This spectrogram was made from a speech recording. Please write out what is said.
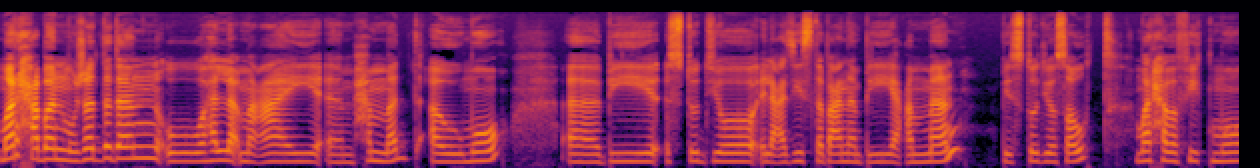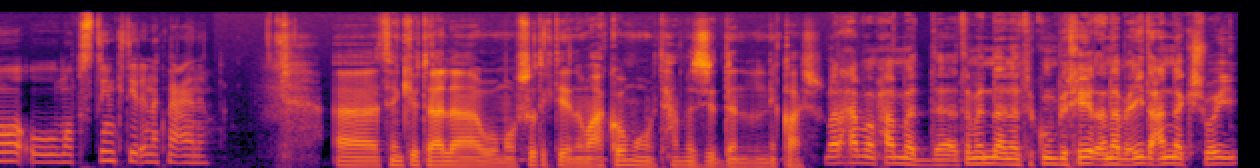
مرحبا مجددا وهلأ معي محمد أو مو آه، باستوديو العزيز تبعنا بعمان باستوديو صوت. مرحبا فيك مو ومبسوطين كثير إنك معنا thank uh, you تالا ومبسوط كثير إنه معكم ومتحمس جدا للنقاش. مرحبا محمد أتمنى أن تكون بخير. أنا بعيد عنك شوي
